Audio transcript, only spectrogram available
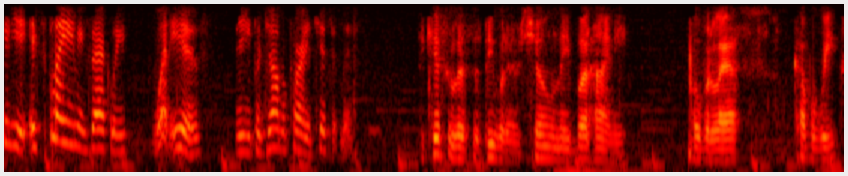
can you explain exactly what is the pajama party kiss it list? The Kiss It list is people that have shown their butt hiney over the last couple weeks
